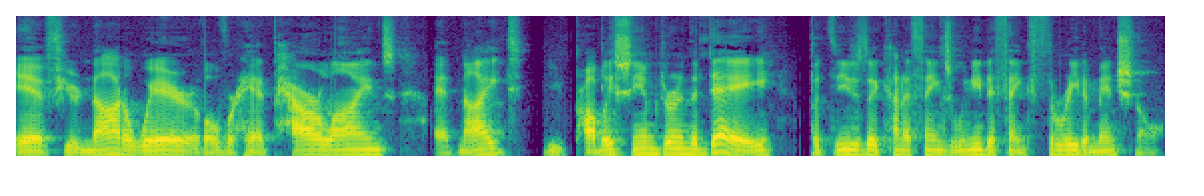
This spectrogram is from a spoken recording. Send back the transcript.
If you're not aware of overhead power lines at night, you probably see them during the day, but these are the kind of things we need to think three dimensional,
